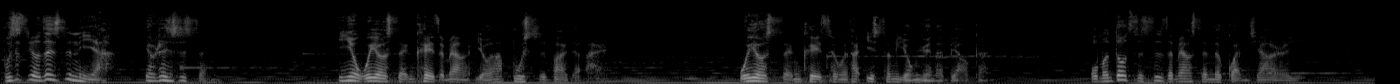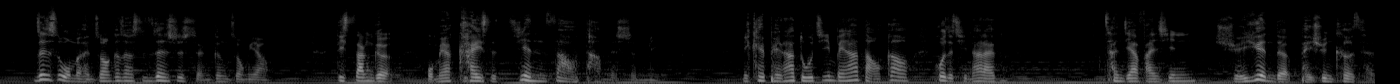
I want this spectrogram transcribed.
不是只有认识你呀，要认识神。因为唯有神可以怎么样？有那不失败的爱。唯有神可以成为他一生永远的标杆。我们都只是怎么样神的管家而已。认识我们很重要，更重要是认识神更重要。第三个，我们要开始建造他们的生命。你可以陪他读经，陪他祷告，或者请他来参加繁星学院的培训课程，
